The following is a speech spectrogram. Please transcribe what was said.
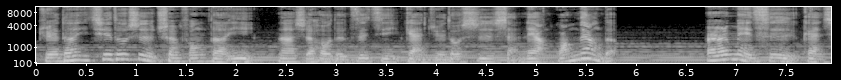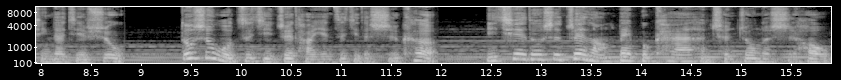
觉得一切都是春风得意。那时候的自己感觉都是闪亮光亮的，而每次感情的结束，都是我自己最讨厌自己的时刻。一切都是最狼狈不堪、很沉重的时候，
